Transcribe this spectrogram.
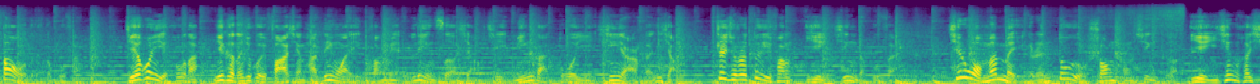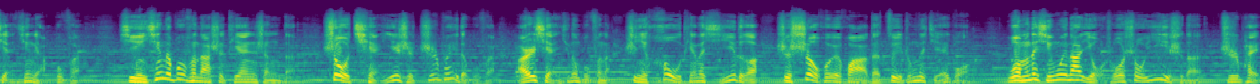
道德的部分。结婚以后呢，你可能就会发现他另外一个方面：吝啬小气、敏感多疑、心眼很小。这就是对方隐性的部分。其实我们每个人都有双重性格，隐性和显性两部分。隐性的部分呢是天生的，受潜意识支配的部分；而显性的部分呢是你后天的习得，是社会化的最终的结果。我们的行为呢有时候受意识的支配，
